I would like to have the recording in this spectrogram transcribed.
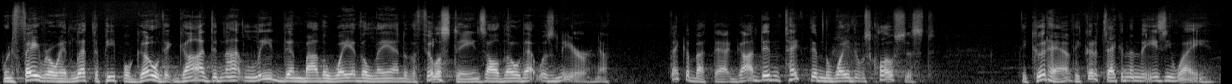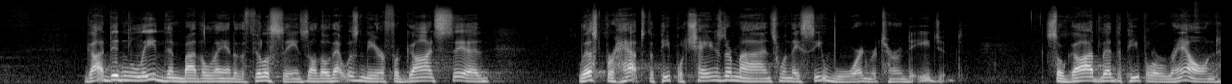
when Pharaoh had let the people go that God did not lead them by the way of the land of the Philistines, although that was near. Now, think about that. God didn't take them the way that was closest. He could have. He could have taken them the easy way. God didn't lead them by the land of the Philistines, although that was near, for God said, Lest perhaps the people change their minds when they see war and return to Egypt. So God led the people around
